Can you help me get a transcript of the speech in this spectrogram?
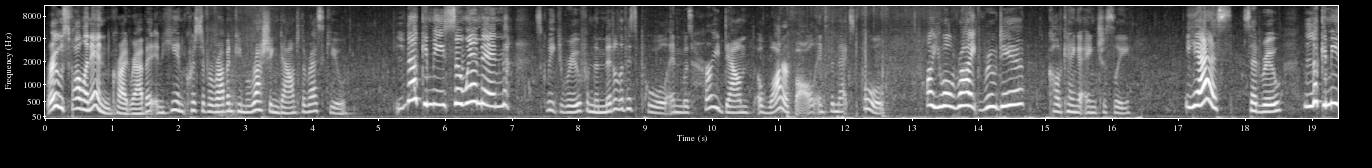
Roo's fallen in, cried Rabbit, and he and Christopher Robin came rushing down to the rescue. Look at me swimming! Squeaked Roo from the middle of his pool and was hurried down a waterfall into the next pool. Are you all right, Roo dear? called Kanga anxiously. Yes, said Roo. Look at me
